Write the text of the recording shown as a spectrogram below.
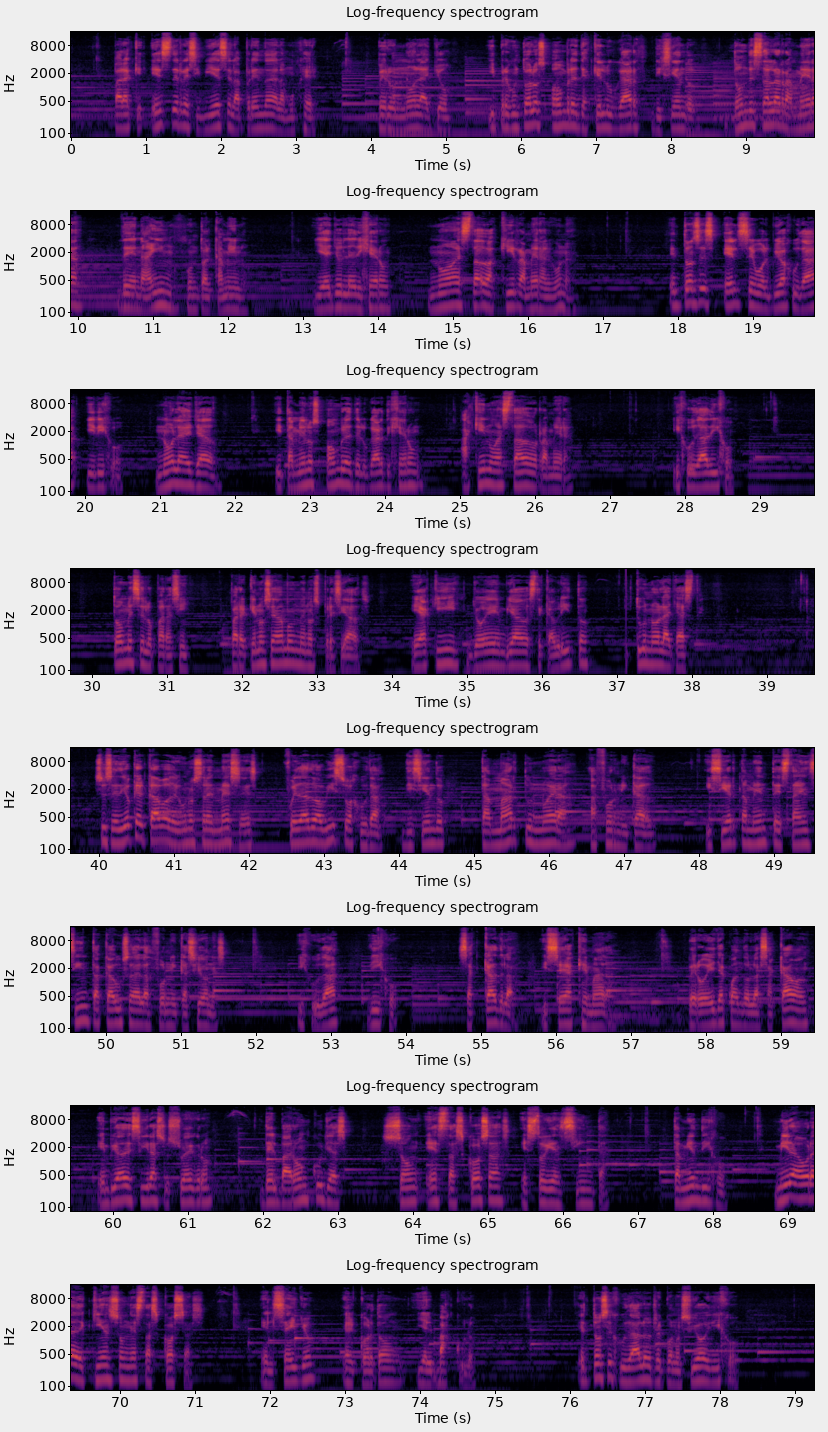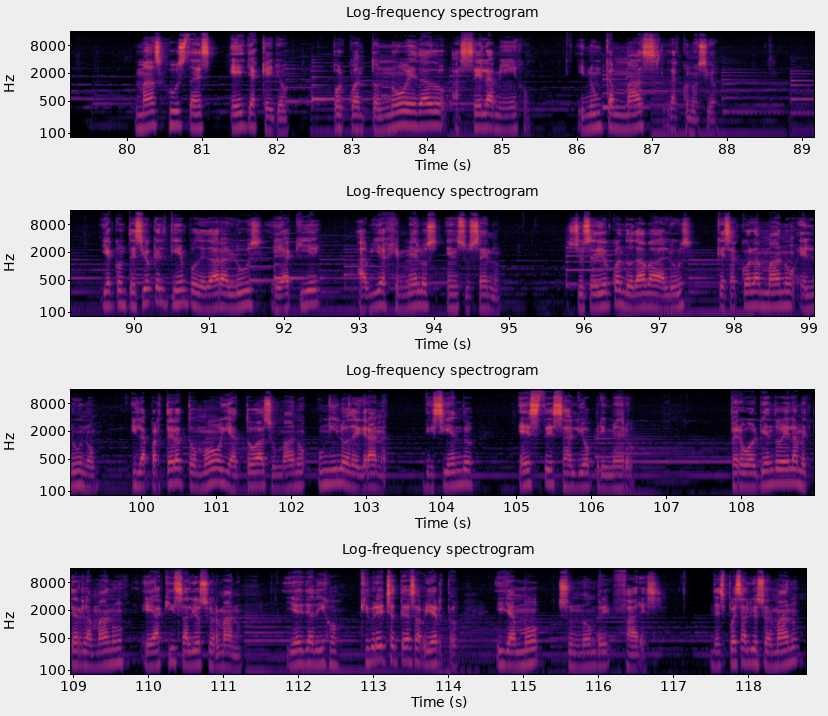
para que éste recibiese la prenda de la mujer, pero no la halló. y preguntó a los hombres de aquel lugar, diciendo, ¿Dónde está la ramera de Naín junto al camino? Y ellos le dijeron, No ha estado aquí ramera alguna. Entonces él se volvió a Judá y dijo, No la he hallado. Y también los hombres del lugar dijeron, Aquí no ha estado ramera. Y Judá dijo, Tómeselo para sí, para que no seamos menospreciados. He aquí yo he enviado este cabrito, y tú no la hallaste. Sucedió que al cabo de unos tres meses fue dado aviso a Judá, diciendo, Tamar tu nuera ha fornicado, y ciertamente está encinta a causa de las fornicaciones. Y Judá dijo, Sacadla y sea quemada. Pero ella cuando la sacaban, envió a decir a su suegro, del varón cuyas son estas cosas, estoy encinta. También dijo, mira ahora de quién son estas cosas, el sello, el cordón y el báculo. Entonces Judá los reconoció y dijo, más justa es ella que yo, por cuanto no he dado a Sela a mi hijo, y nunca más la conoció. Y aconteció que el tiempo de dar a luz, he aquí había gemelos en su seno. Sucedió cuando daba a luz que sacó la mano el uno, y la partera tomó y ató a su mano un hilo de grana, diciendo, Este salió primero. Pero volviendo él a meter la mano, he aquí salió su hermano. Y ella dijo, ¿qué brecha te has abierto? Y llamó su nombre Fares. Después salió su hermano,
